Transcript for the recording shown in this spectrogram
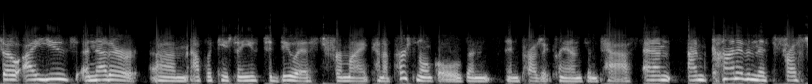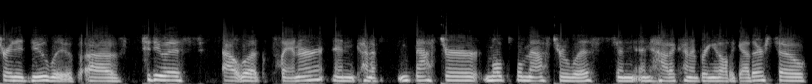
So I use another um, application. I use Todoist for my kind of personal goals and, and project plans and tasks. And I'm, I'm kind of in this frustrated do loop of Todoist, Outlook planner and kind of master multiple master lists and, and how to kind of bring it all together. So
